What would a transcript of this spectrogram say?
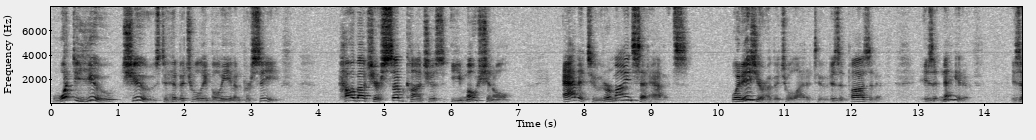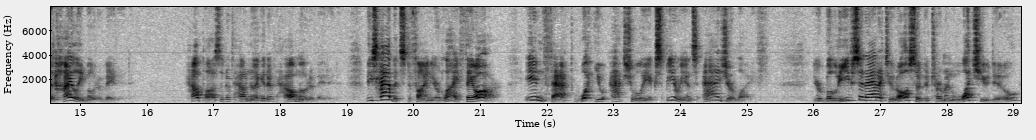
What do you choose to habitually believe and perceive? How about your subconscious emotional attitude or mindset habits? What is your habitual attitude? Is it positive? Is it negative? Is it highly motivated? How positive, how negative, how motivated? These habits define your life. They are, in fact, what you actually experience as your life. Your beliefs and attitude also determine what you do,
